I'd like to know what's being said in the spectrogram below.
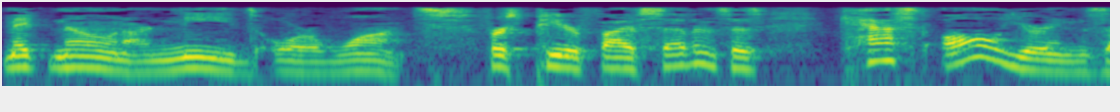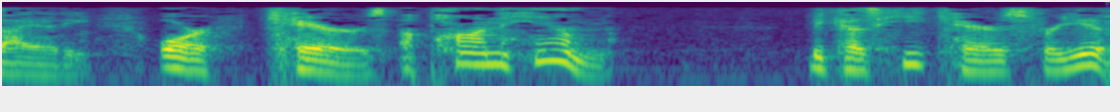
Make known our needs or wants. 1 Peter 5 7 says, Cast all your anxiety or cares upon Him because He cares for you.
